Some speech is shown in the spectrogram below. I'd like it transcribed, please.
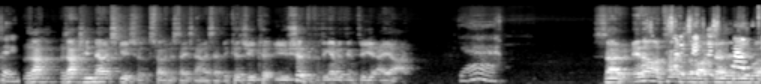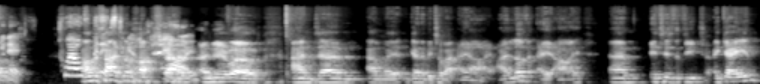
things. There's actually no excuse for spelling mistakes now, is there? Because you could, you should be putting everything through your AI. Yeah, so in our title of our show, 12 World, minutes. 12 on the title of our show, A New World, and um, and we're going to be talking about AI. I love AI. Um, it is the future. Again,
